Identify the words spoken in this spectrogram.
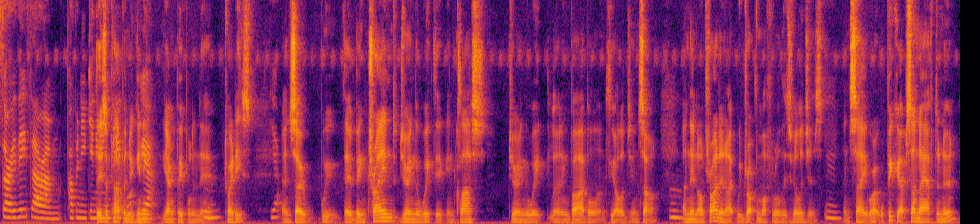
Sorry, these are um, Papua New Guinea. These are Papua? New Guinea Yeah. young people in their mm-hmm. 20s. Yeah. And so we they're being trained during the week, they're in class during the week, learning Bible and theology and so on. Mm-hmm. And then on Friday night, we drop them off at all these villages mm. and say, all right, we'll pick you up Sunday afternoon.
